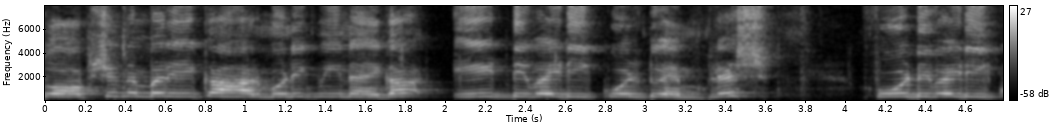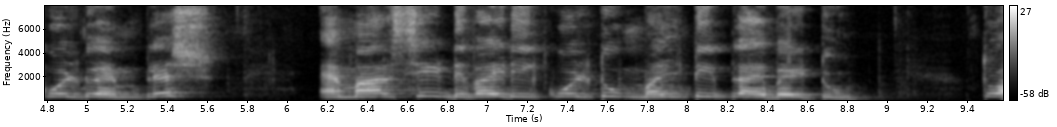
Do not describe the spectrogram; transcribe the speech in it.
तो ऑप्शन नंबर ए का हार्मोनिक मीन आएगा eight divide equal to M plus four divide equal to M plus M R C divide equal to multiply by two तो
